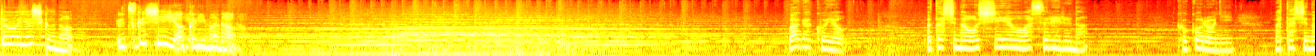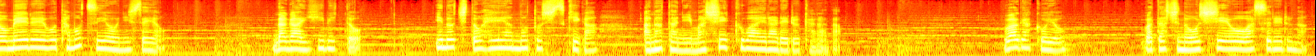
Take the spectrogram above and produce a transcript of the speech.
藤よし子の美しい贈り物。我が子よ私の教えを忘れるな。心に私の命令を保つようにせよ。長い日々と命と平安の年月があなたに増し加えられるからだ。我が子よ私の教えを忘れるな。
